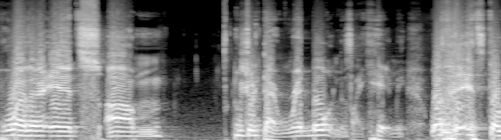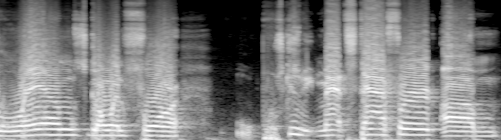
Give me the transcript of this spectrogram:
whether it's um, drink that Red Bull and it's like hit me. Whether it's the Rams going for, excuse me, Matt Stafford, um,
